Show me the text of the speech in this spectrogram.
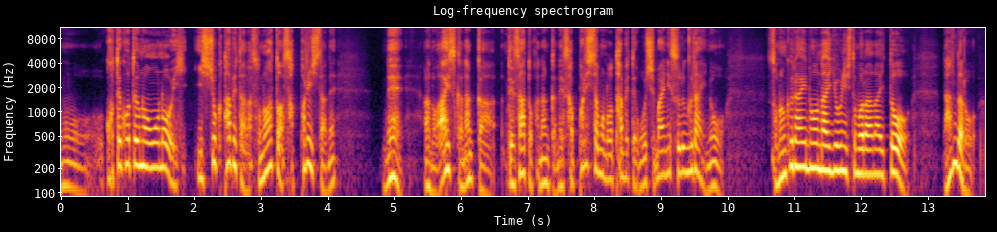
もうコテコテのものを一食食べたらその後はさっぱりしたね。ねあのアイスかなんかデザートかなんかねさっぱりしたものを食べておしまいにするぐらいのそのぐらいの内容にしてもらわないとなんだろう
